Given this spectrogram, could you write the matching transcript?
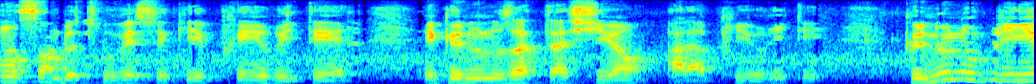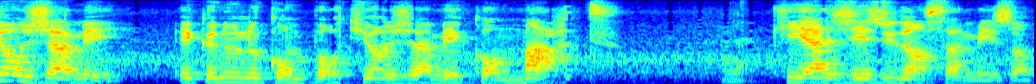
ensemble trouver ce qui est prioritaire et que nous nous attachions à la priorité. Que nous n'oublions jamais et que nous ne comportions jamais comme Marthe, qui a Jésus dans sa maison,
